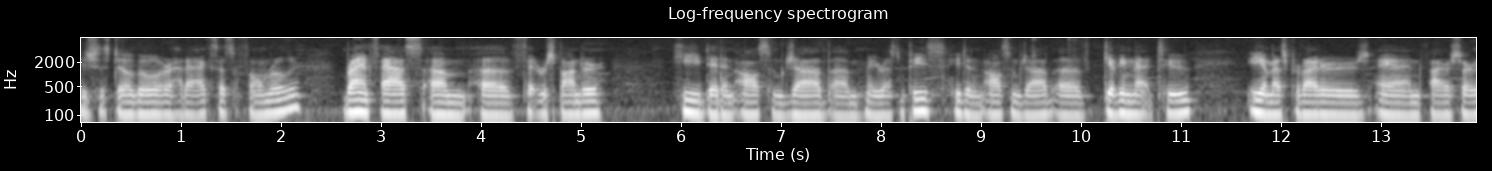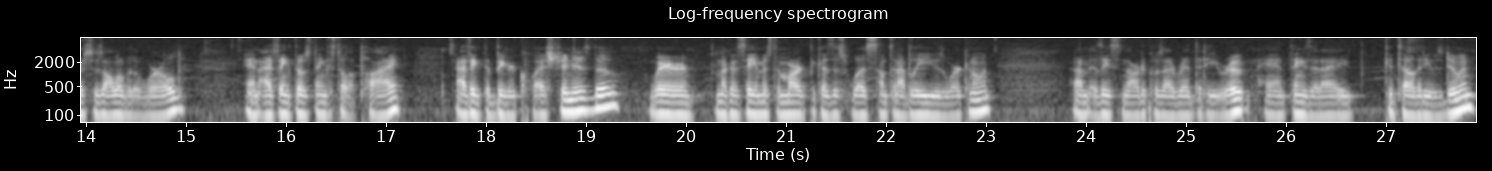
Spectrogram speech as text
They should still go over how to access a foam roller. Brian Fass um, of Fit Responder, he did an awesome job. Um, may rest in peace. He did an awesome job of giving that to EMS providers and fire services all over the world. And I think those things still apply. I think the bigger question is, though, where I'm not going to say he missed the mark because this was something I believe he was working on, um, at least in the articles I read that he wrote and things that I could tell that he was doing,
